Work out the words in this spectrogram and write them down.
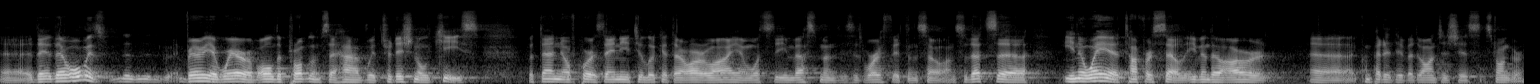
Uh, they, they're always very aware of all the problems they have with traditional keys, but then of course they need to look at their ROI and what's the investment, is it worth it, and so on. So that's uh, in a way a tougher sell, even though our uh, competitive advantage is stronger.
